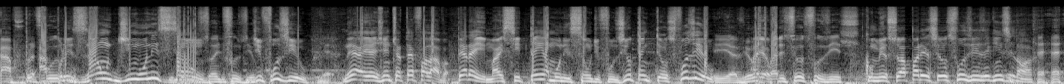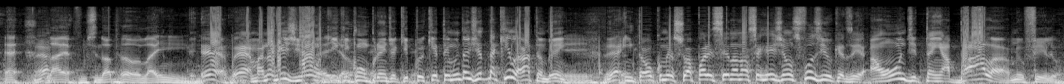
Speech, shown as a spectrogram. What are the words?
a, a prisão de munição. munição de fuzil. De fuzil. É. Né? Aí a gente até falava, peraí, mas se tem a munição de fuzil, tem que ter os fuzil. E viu? Aí, apareceu os fuzis. Começou a aparecer os fuzis aqui em Sinop. né? Lá é, em Sinop não, lá em... É, é mas na região aqui região, que compreende aqui, porque tem muita gente daqui lá também. Né? Então começou a aparecer na nossa região os fuzil, quer dizer, aonde tem a bala, meu filho,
